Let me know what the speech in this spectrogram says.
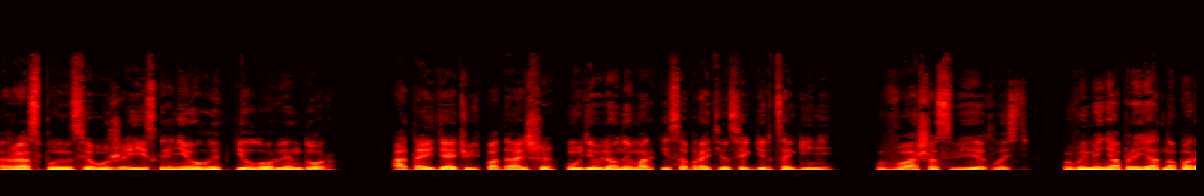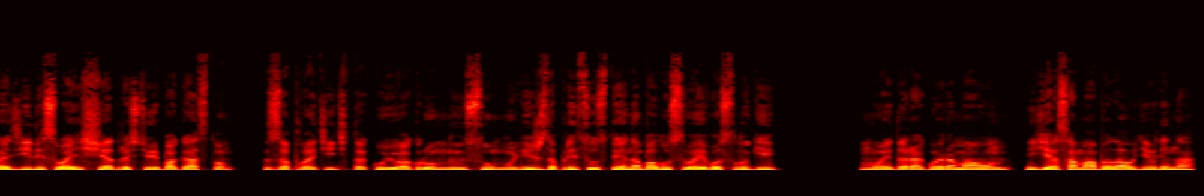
Расплылся в уже искренней улыбке лор Лендор. Отойдя чуть подальше, удивленный маркиз обратился к герцогине. «Ваша светлость, вы меня приятно поразили своей щедростью и богатством. Заплатить такую огромную сумму лишь за присутствие на балу своего слуги». «Мой дорогой Ромаон, я сама была удивлена.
